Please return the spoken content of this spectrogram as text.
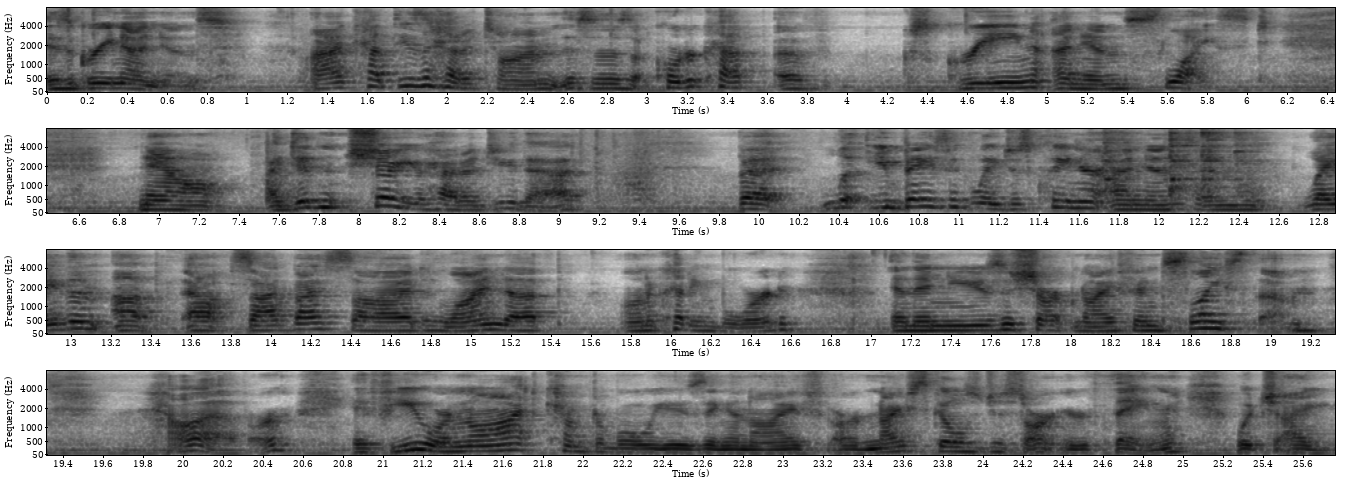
is green onions. I cut these ahead of time. This is a quarter cup of green onions sliced. Now, I didn't show you how to do that, but you basically just clean your onions and lay them up out side by side, lined up on a cutting board, and then use a sharp knife and slice them. However, if you are not comfortable using a knife or knife skills just aren't your thing, which I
